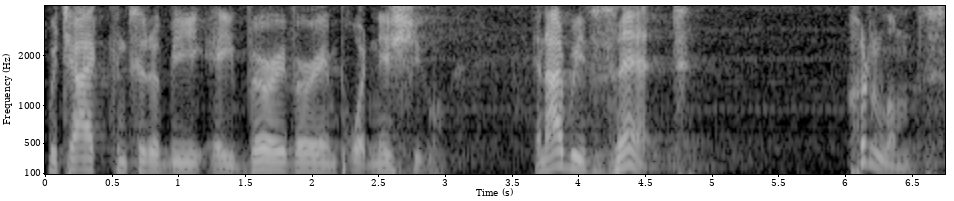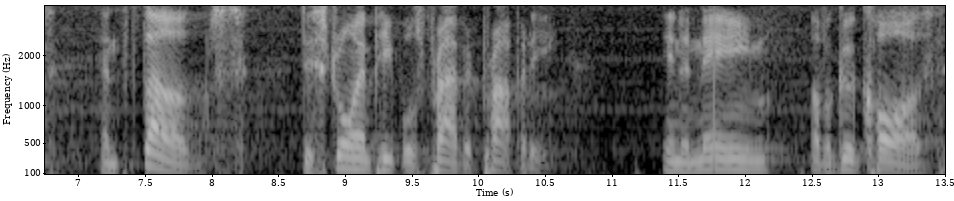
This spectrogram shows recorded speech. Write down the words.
which I consider to be a very, very important issue. And I resent hoodlums and thugs destroying people's private property in the name of a good cause.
